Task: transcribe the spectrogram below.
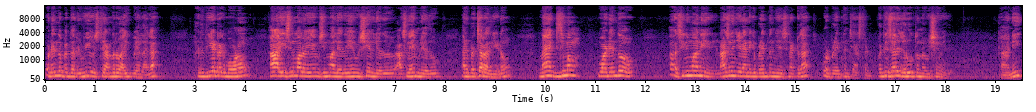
వాడు ఏందో పెద్ద రివ్యూ ఇస్తే అందరూ ఆగిపోయేలాగా ప్రతి థియేటర్కి పోవడం "ఆ, ఈ సినిమాలో ఏం సినిమా లేదు ఏం విషయం లేదు అసలు ఏం లేదు అని ప్రచారాలు చేయడం మ్యాక్సిమం వాడేందో సినిమాని నాశనం చేయడానికి ప్రయత్నం చేసినట్టుగా వాడు ప్రయత్నం చేస్తాడు. ప్రతిసారి జరుగుతున్న విషయం ఇది. కానీ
